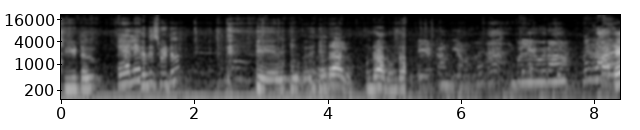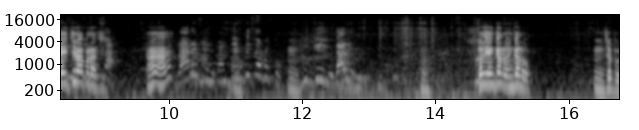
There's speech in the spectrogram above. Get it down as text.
స్వీట్. ఏంది స్వీట్? ఉండ్రాలు. ఉండ్రాలు ఉండ్రాలు. ఏ కొద్దిగా ఎంకాలో ఎంకాలో చెప్పు.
